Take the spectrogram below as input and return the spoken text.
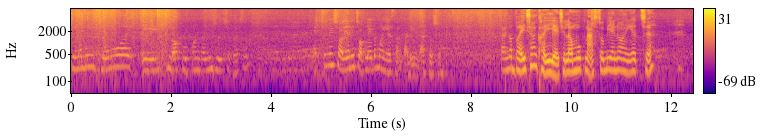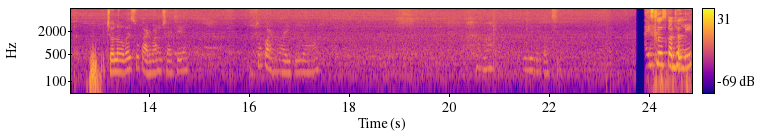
જેને બી જોવું હોય એ લોક ઓપન કરીને જોઈ શકો છો. એકચ્યુઅલી શોરિયાની ચોકલેટોમાં અહીંયા સંતાડીને રાખો છું. કારણ કે ભાઈ છે ને ખાઈ લે છે, એટલે અમુક નાસ્તો બી એનો અહીંયા જ છે. ચલો, હવે શું કાઢવાનું છે આજે? શું કાઢવા આવી હતી યાર આઈસ ક્લોઝ કર જલ્દી.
